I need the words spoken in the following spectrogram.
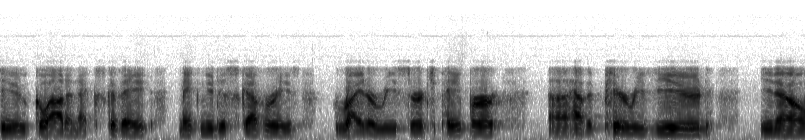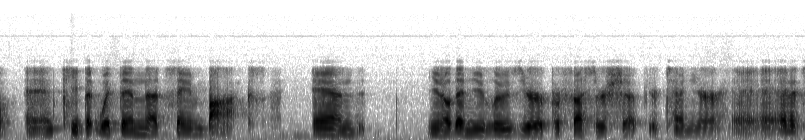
to go out and excavate, make new discoveries, write a research paper, uh, have it peer reviewed, you know, and keep it within that same box. And, you know, then you lose your professorship, your tenure. And it's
